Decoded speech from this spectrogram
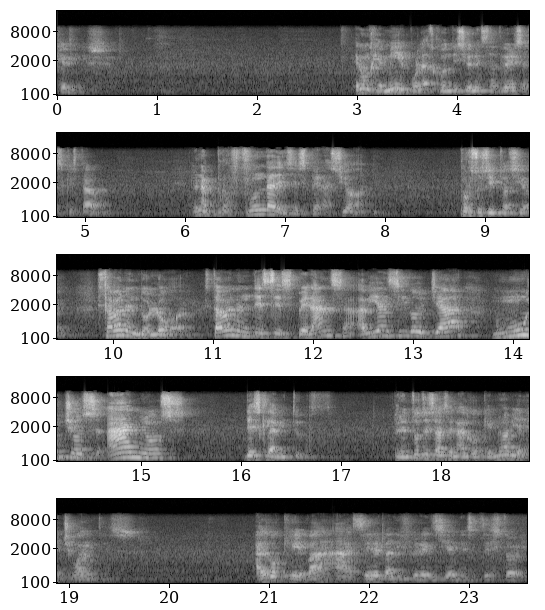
Gemir. Era un gemir por las condiciones adversas que estaban una profunda desesperación por su situación. Estaban en dolor, estaban en desesperanza, habían sido ya muchos años de esclavitud. Pero entonces hacen algo que no habían hecho antes. Algo que va a hacer la diferencia en esta historia.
